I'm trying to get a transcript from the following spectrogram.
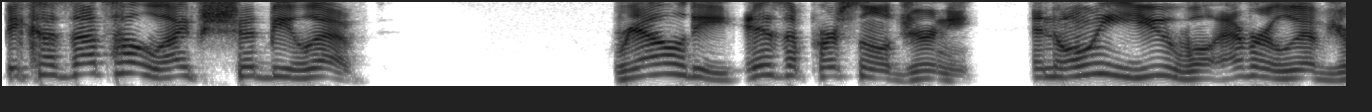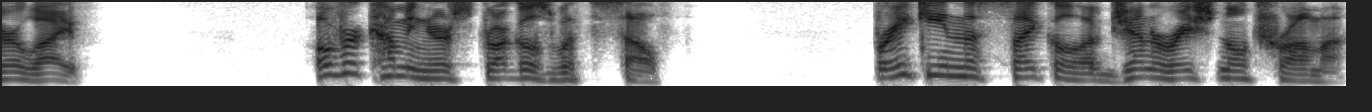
Because that's how life should be lived. Reality is a personal journey, and only you will ever live your life. Overcoming your struggles with self, breaking the cycle of generational trauma,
